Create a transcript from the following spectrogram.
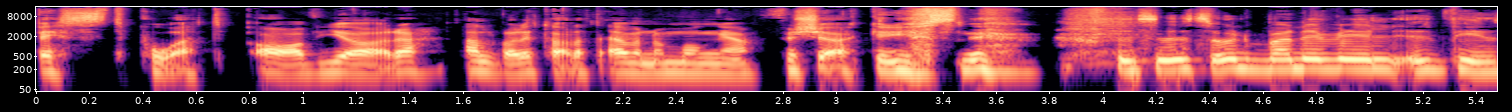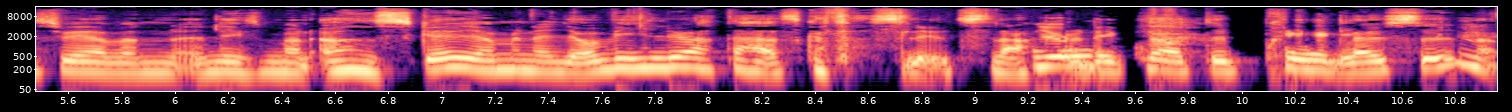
bäst på att avgöra, allvarligt talat, även om många försöker just nu. Precis, och det, vill, det finns ju även, liksom man önskar jag menar jag vill ju att det här ska ta slut snabbt jo. och det är klart det präglar synen.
